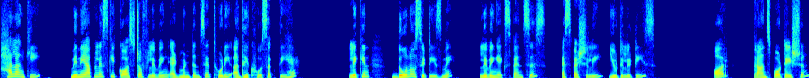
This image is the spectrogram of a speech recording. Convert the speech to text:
हालाँकि मिनियापोलिस की कॉस्ट ऑफ़ लिविंग एडमिंटन से थोड़ी अधिक हो सकती है, लेकिन दोनों सिटीज़ में लिविंग एक्सपेंसेस स्पेशली यूटिलिटीज और ट्रांसपोर्टेशन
